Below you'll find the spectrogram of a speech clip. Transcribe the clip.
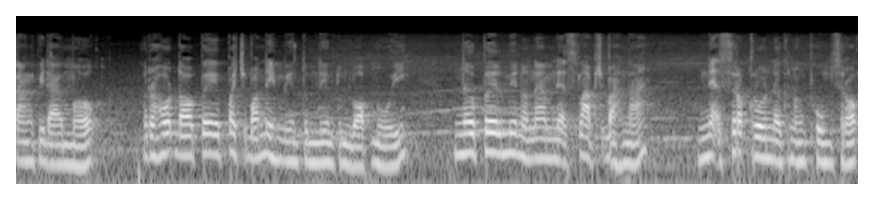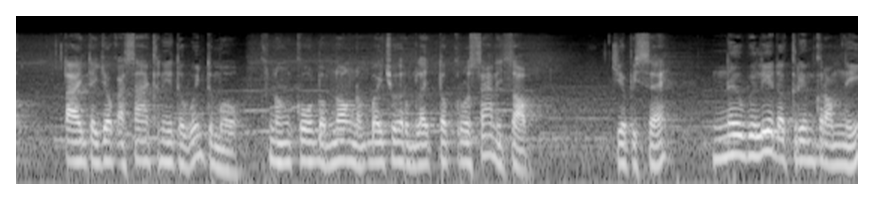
តាំងពីដើមមក រហូតដល់ពេលបច្ចុប្បន្ននេះមានទំនៀមទម្លាប់មួយ នៅពេលមាននរណាម្នាក់ស្លាប់ច្បាស់ណាស់អ្នកស្រុករស់នៅក្នុងភូមិស្រុកតែងតែយកអាសាគ្នាទៅវិញទៅមកក្នុងគោលបំណងដើម្បីជួយរំលែកទុក្ខគ្រួសារនៃសពជាពិសេសនៅវេលាដ៏ក្រៀមក្រំនេះ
